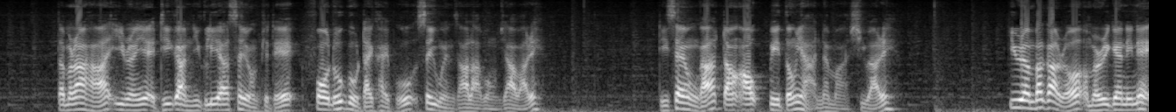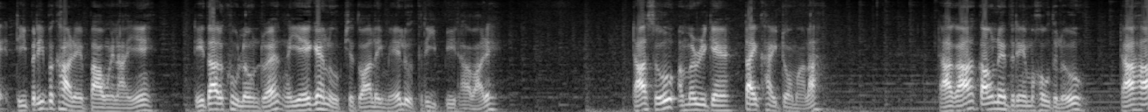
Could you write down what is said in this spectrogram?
။သမ္မတဟာအီရန်ရဲ့အဓိကနျူကလ িয়ার စက်ရုံဖြစ်တဲ့ဖော်ဒိုကိုတိုက်ခိုက်ဖို့စိတ်ဝင်စားလာပုံရပါတယ်။ဒီစက်ရုံကတောင်အောက်ပေ300အနက်မှာရှိပါတယ်။အီရန်ဘက်ကတော့အမေရိကန်တွေနဲ့ဒီပြိပခါတွေပါဝင်လာရင်ဒေသတစ်ခုလုံးအတွက်ငရဲကန်းလိုဖြစ်သွားလိမ့်မယ်လို့သတိပေးထားပါတယ်။ ဒါဆိုအမေရိကန်တိုက်ခိုက်တော့မှာလား။ဒါကကောင်းတဲ့သတင်းမဟုတ်သလိုဒါဟာ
